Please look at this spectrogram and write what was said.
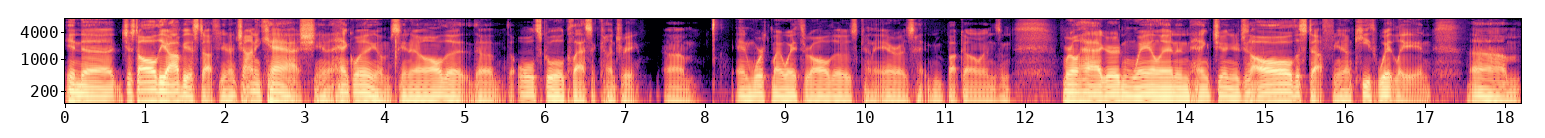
into just all the obvious stuff, you know, Johnny Cash, you know, Hank Williams, you know, all the the, the old school classic country, um, and worked my way through all those kind of eras, Buck Owens and Merle Haggard and Waylon and Hank Jr., just all the stuff, you know, Keith Whitley and um,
